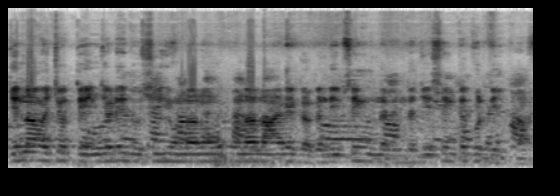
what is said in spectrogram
ਜਿਨ੍ਹਾਂ ਵਿੱਚੋਂ ਤਿੰਨ ਜਿਹੜੇ ਦੋਸ਼ੀ ਸੀ, ਉਹਨਾਂ ਨੂੰ, ਉਹਨਾਂ ਨਾਂ ਹੈਗੇ ਗਗਨਦੀਪ ਸਿੰਘ, ਨਰਿੰਦਰਜੀਤ ਸਿੰਘ ਤੇ ਗੁਰਦੀਪ ਰਾਜ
